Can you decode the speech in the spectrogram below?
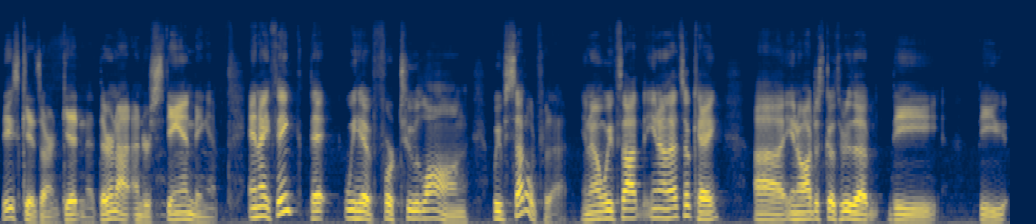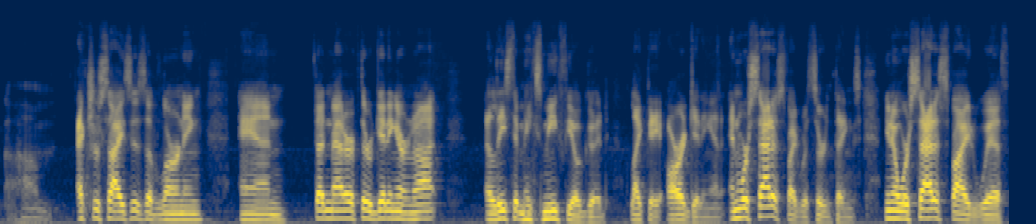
these kids aren't getting it; they're not understanding it. And I think that we have, for too long, we've settled for that. You know, we've thought, you know, that's okay. Uh, you know, I'll just go through the the the um, exercises of learning, and doesn't matter if they're getting it or not. At least it makes me feel good like they are getting it. And we're satisfied with certain things. You know, we're satisfied with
